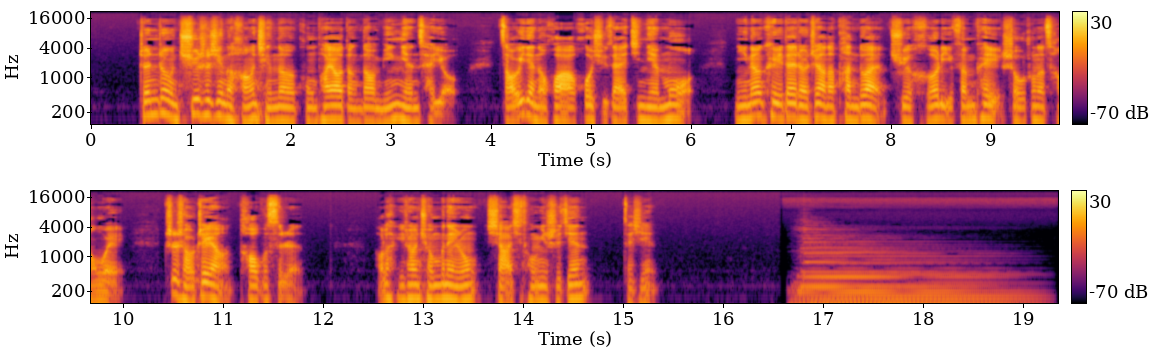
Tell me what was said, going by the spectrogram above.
真正趋势性的行情呢，恐怕要等到明年才有。早一点的话，或许在今年末，你呢可以带着这样的判断去合理分配手中的仓位，至少这样掏不死人。好了以上全部内容下期同一时间再见。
